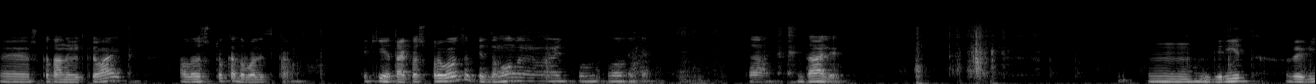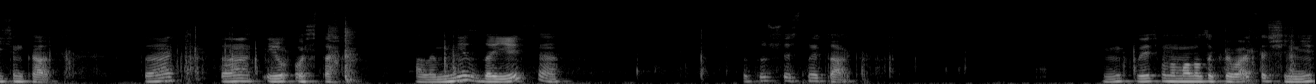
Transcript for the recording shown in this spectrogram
е, шкода не відкривається, але штука доволі цікава. Такі я також привозив, під замовлення навіть було таке. Так, далі. Grid V8 карт. Так, так, і ось так. Але мені здається, що тут щось не так. Мені здається, воно мало закриватися чи ні.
